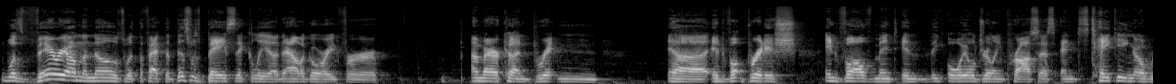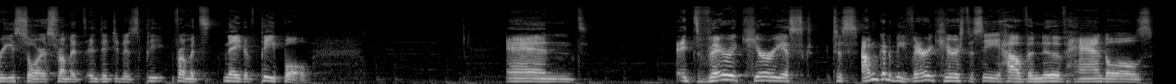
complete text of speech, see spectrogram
was very on the nose with the fact that this was basically an allegory for America and Britain, uh, British involvement in the oil drilling process and taking a resource from its indigenous from its native people. And it's very curious to I'm going to be very curious to see how Villeneuve handles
